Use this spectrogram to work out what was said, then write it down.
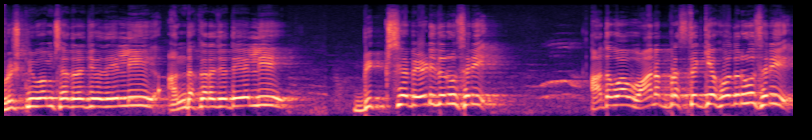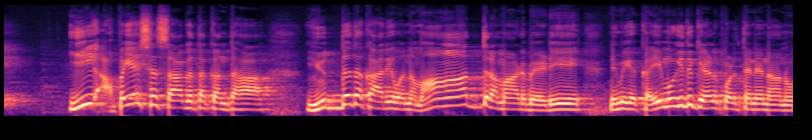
ವೃಷ್ಣಿವಂಶದ ಜೊತೆಯಲ್ಲಿ, ಅಂಧಕರ ಜೊತೆಯಲ್ಲಿ ಭಿಕ್ಷೆ ಬೇಡಿದರೂ ಸರಿ ಅಥವಾ ವಾನಪ್ರಸ್ಥಕ್ಕೆ ಹೋದರೂ ಸರಿ ಈ ಅಪಯಶಸ್ಸಾಗತಕ್ಕಂತಹ ಯುದ್ಧದ ಕಾರ್ಯವನ್ನು ಮಾತ್ರ ಮಾಡಬೇಡಿ. ನಿಮಗೆ ಕೈ ಮುಗಿದು ಕೇಳ್ಕೊಳ್ತೇನೆ ನಾನು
